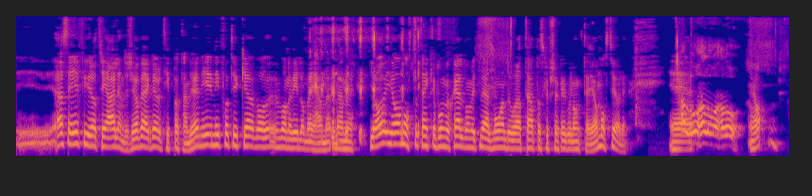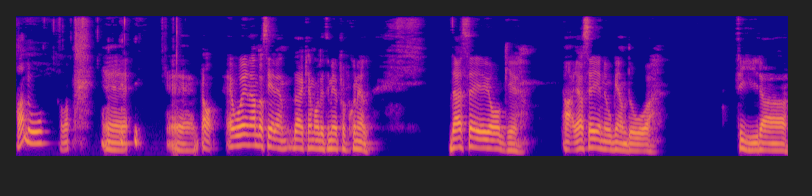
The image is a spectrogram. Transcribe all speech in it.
Eh, jag säger 4-3 Islanders. Jag vägrar att tippa på Ni, ni får tycka vad, vad ni vill om mig här. Men, men jag, jag måste tänka på mig själv och mitt välmående och att Tampa ska försöka gå långt där. Jag måste göra det. Eh, hallå, hallå, hallå! Ja, hallå! Ja. Eh, eh, ja. Och den andra serien, där kan vara lite mer professionell. Där säger jag... Ja, jag säger nog ändå 4-2.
